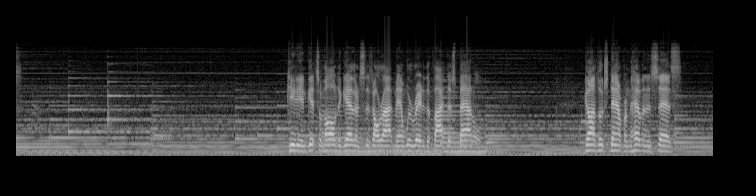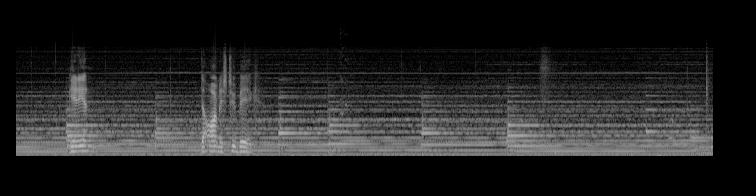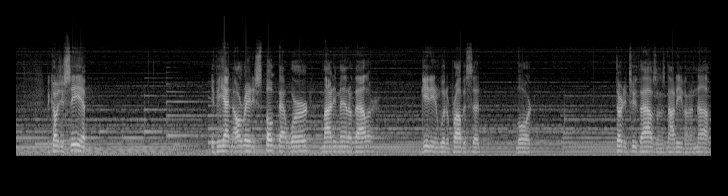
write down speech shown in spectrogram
Gideon gets them all together and says, All right, man, we're ready to fight this battle. God looks down from heaven and says, Gideon, the army's too big. Because you see, if, if he hadn't already spoke that word, mighty man of valor, Gideon would have probably said, Lord, 32,000 is not even enough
